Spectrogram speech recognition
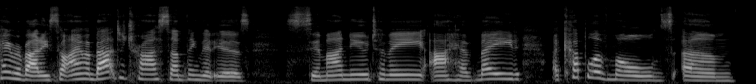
Hey everybody, so I'm about to try something that is semi-new to me. I have made a couple of molds um,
